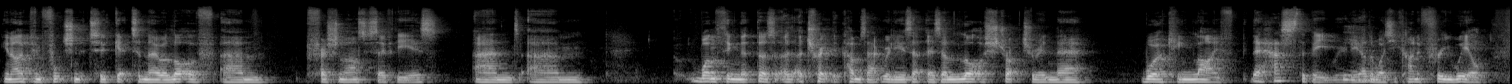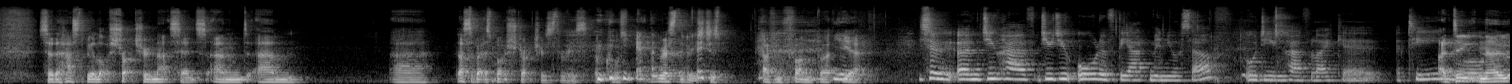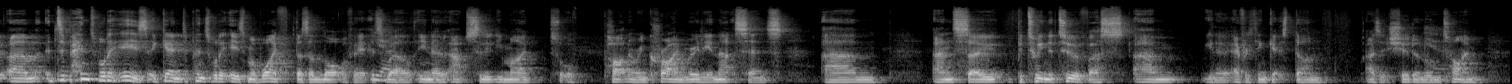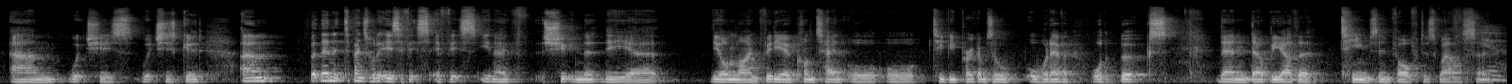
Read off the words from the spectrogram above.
You know, I've been fortunate to get to know a lot of um, professional artists over the years, and um, one thing that does a, a trait that comes out really is that there's a lot of structure in their working life. There has to be really, Yeah. otherwise you kind of freewheel. So there has to be a lot of structure in that sense, and um, uh, that's about as much structure as there is. Of course, Yeah. the rest of it's just having fun. But Yeah. yeah, So um, do you have do you do all of the admin yourself, or do you have like a, a team? I do or- know. Um, it depends what it is. Again, depends what it is. My wife does a lot of it as well. You know, absolutely my sort of partner in crime, really, in that sense. Um, and so between the two of us, um, you know, everything gets done as it should and Yeah. on time, um, which is which is good. Um, but then it depends what it is. If it's if it's you know shooting the the uh, the online video content or, or TV programs or, or whatever, or the books, then there'll be other teams involved as well. So Yeah,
